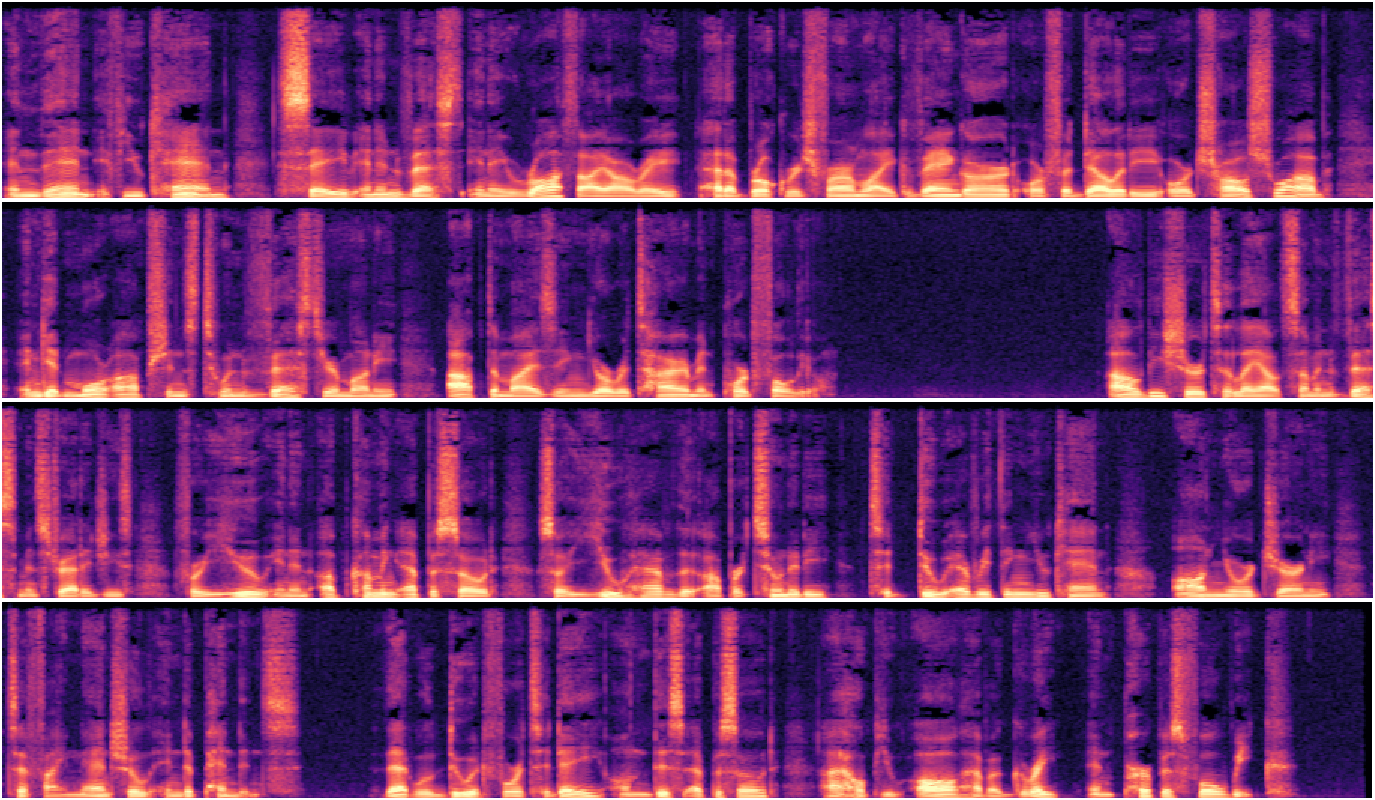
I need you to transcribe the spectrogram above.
and then, if you can, save and invest in a Roth IRA at a brokerage firm like Vanguard or Fidelity or Charles Schwab and get more options to invest your money, optimizing your retirement portfolio. I'll be sure to lay out some investment strategies for you in an upcoming episode so you have the opportunity to do everything you can on your journey to financial independence. That will do it for today on this episode. I hope you all have a great and purposeful week.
